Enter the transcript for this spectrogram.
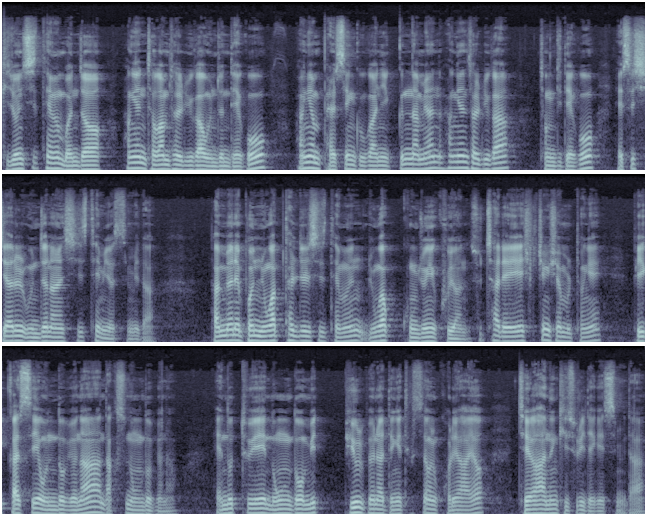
기존 시스템은 먼저 황연 저감 설비가 운전되고 황연 발생 구간이 끝나면 황연 설비가 정지되고 SCR을 운전하는 시스템이었습니다. 반면에 본 융합 탈질 시스템은 융합 공정의 구현, 수차례의 실증 시험을 통해 배기가스의 온도 변화, 낙수 농도 변화, NO2의 농도 및 비율 변화 등의 특성을 고려하여 제어하는 기술이 되겠습니다.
